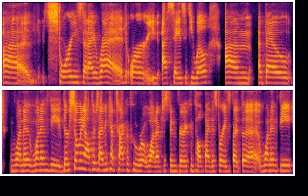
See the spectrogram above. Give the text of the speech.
uh, stories that I read, or essays, if you will, um, about one of one of the. There's so many authors I haven't kept track of who wrote what. I've just been very compelled by the stories. But the one of the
